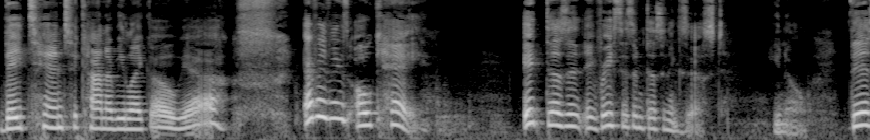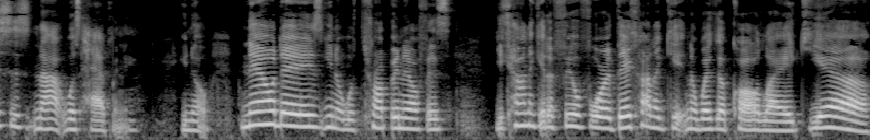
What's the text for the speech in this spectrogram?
they tend to kind of be like, oh, yeah, everything's okay. It doesn't, racism doesn't exist. You know, this is not what's happening. You know, nowadays, you know, with Trump in office, you kind of get a feel for it. They're kind of getting a wake up call like, yeah,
